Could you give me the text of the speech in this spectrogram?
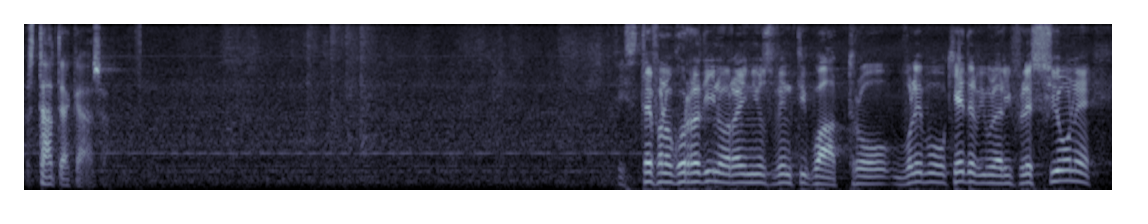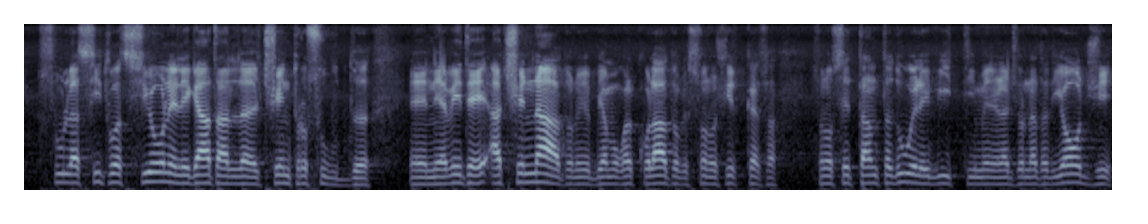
state a casa. Stefano Corradino, Rai News 24. Volevo chiedervi una riflessione sulla situazione legata al centro-sud. Eh, ne avete accennato, noi abbiamo calcolato che sono circa sono 72 le vittime nella giornata di oggi,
